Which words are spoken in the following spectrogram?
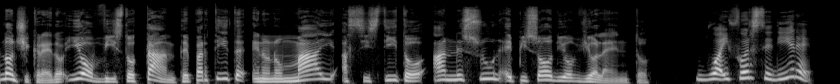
Non ci credo. Io ho visto tante partite e non ho mai assistito a nessun episodio violento. Vuoi forse dire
